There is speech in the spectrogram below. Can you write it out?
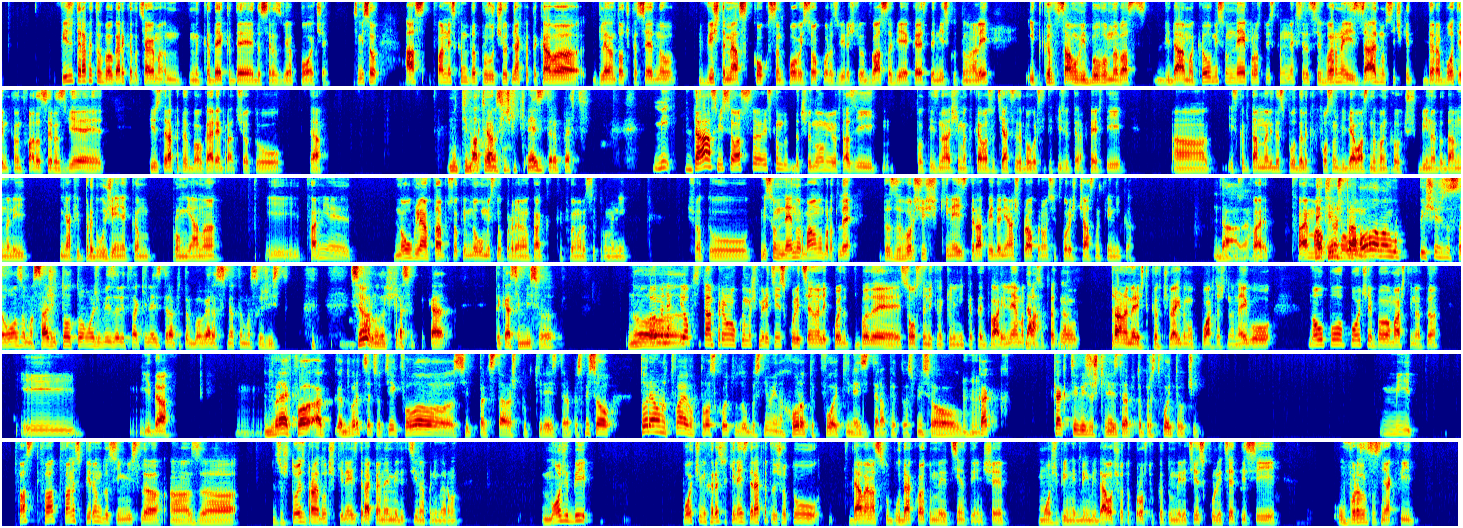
физиотерапията в България като цяло има на къде, къде да се развива повече. В смисъл, аз това не искам да прозвучи от някаква такава гледна точка, все едно, вижте ме аз колко съм по-високо, разбираш ли от вас, а вие къде сте ниското, нали? и такъв само ви бълвам на вас, ви давам акъл. Мислям, не, просто искам нека да се върна и заедно всички да работим към това да се развие физиотерапията в България, брат, защото да. Мотиватор така... на всички кинезитерапевти. Ми, да, смисъл, аз искам да, да членувам и в тази, то ти знаеш, има такава асоциация за българските физиотерапевти. А, искам там нали, да споделя какво съм видял аз навънка в чужбина, да дам нали, някакви предложения към промяна. И това ми е много гледам в тази посока и много мисля определено как, какво има да се промени. Защото, мисля, не е нормално, братле, да завършиш кинезитерапия и да нямаш право, да си отвориш частна клиника. Да, мисля, да. Това е, това е малко Не, ти имаш право, ама го пишеш за салон за масажи, то, то може би заради това кинезитерапията в България се смята масажист. Сигурно да, така, си, така, така си мисля. Но... Той има някакви опции там, примерно, ако имаш медицинско лице, нали, което да ти бъде собственик на клиниката, едва ли не, ама да, това съответно да. трябва да намериш такъв човек, да му плащаш на него, много по- повече е баламащината и, и да. Добре, какво, а, добре, Цецо, ти какво си представяш под кинезитерапия? В смисъл, то реално това е въпрос, който да обясним и на хората какво е кинезитерапията. В смисъл, mm-hmm. как, как ти виждаш кинезитерапията през твоите очи? Ми, това, това, това не спирам да си мисля а, за защо избрах да учи кинезитерапия, а не медицина, примерно. Може би повече ми харесва кинезитерапията, защото ти дава една свобода, която медицината иначе може би не би ми дала, защото просто като медицинско лице ти си увързан с някакви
